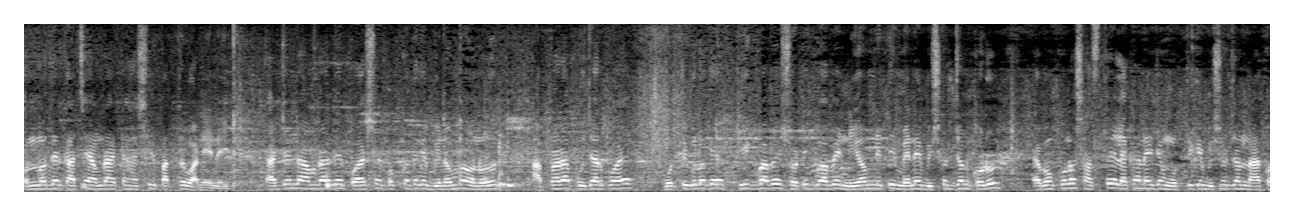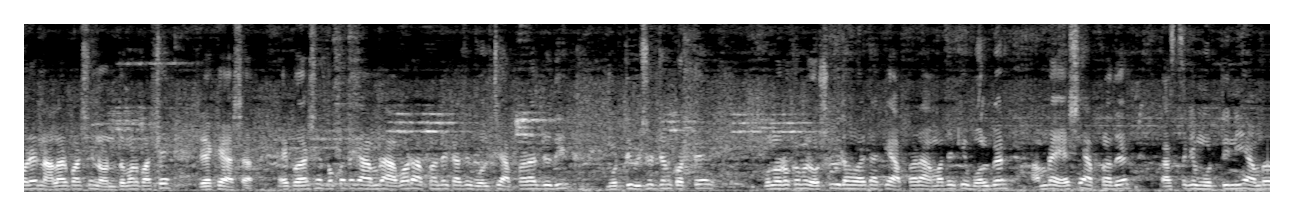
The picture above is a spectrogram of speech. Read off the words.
অন্যদের কাছে আমরা একটা হাসির পাত্র বানিয়ে নিই। তার জন্য আমাদের প্রয়াসের পক্ষ থেকে বিনম্র অনুরোধ, আপনারা পূজার পরে মূর্তিগুলোকে ঠিকভাবে, সঠিকভাবে নিয়ম নীতি মেনে বিসর্জন করুন এবং কোনো শাস্ত্রে লেখা নেই যে মূর্তিকে বিসর্জন না করে নালার পাশে, নর্দমার পাশে রেখে আসা। এই প্রয়াসের পক্ষ থেকে আমরা আবারও আপনাদের কাছে বলছি, আপনারা যদি মূর্তি বিসর্জন করতে কোনো রকমের অসুবিধা হয়ে থাকে, আপনারা আমাদেরকে বলবেন। আমরা এসে আপনাদের কাছ থেকে মূর্তি নিয়ে আমরা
